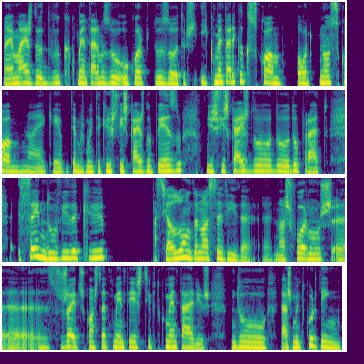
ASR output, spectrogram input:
não é? Mais do, do que comentarmos o, o, corpo dos outros e comentar aquilo que se come ou que não se come, não é? Que é, temos muito aqui os fiscais do peso e os fiscais do, do, do prato. Sem dúvida que se ao longo da nossa vida eh, nós formos uh, sujeitos constantemente a este tipo de comentários do estás muito gordinho,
